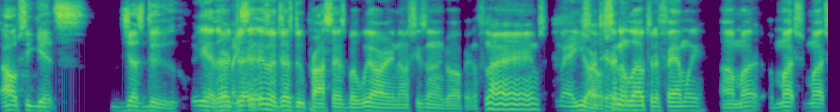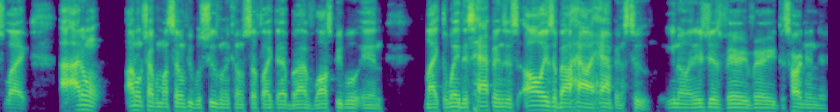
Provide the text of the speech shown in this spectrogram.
I hope she gets just due. Yeah, there is a just due process, but we already know she's gonna go up in flames. Man, you so are terrible. sending love to the family. Um, much, much, much like I, I don't, I don't try to put myself in people's shoes when it comes to stuff like that. But I've lost people, and like the way this happens, it's always about how it happens too. You know, and it's just very, very disheartening to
